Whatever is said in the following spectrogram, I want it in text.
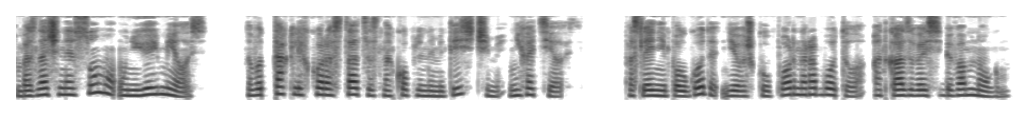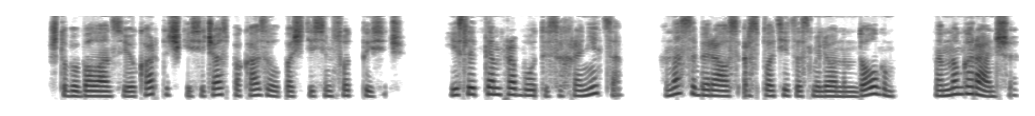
Обозначенная сумма у нее имелась, но вот так легко расстаться с накопленными тысячами не хотелось. Последние полгода девушка упорно работала, отказывая себе во многом, чтобы баланс ее карточки сейчас показывал почти 700 тысяч. Если темп работы сохранится, она собиралась расплатиться с миллионным долгом намного раньше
